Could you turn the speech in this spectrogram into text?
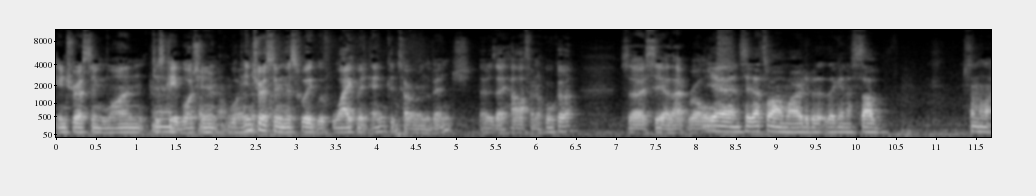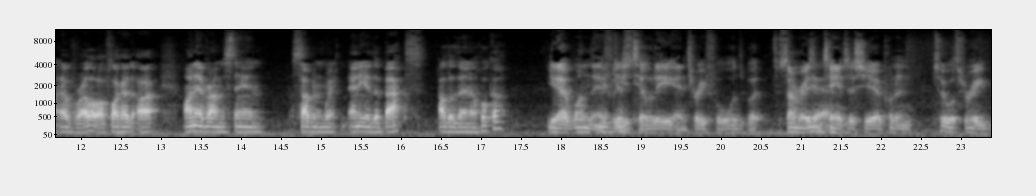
Interesting one. Just Yeah, keep watching probably it. it. Interesting this week with Wakeman and Katoa on the bench. That is a half and a hooker. So see how that rolls. Yeah, and see that's why I'm worried about that they're going to sub someone like Averillo off. Like I, I, I never understand subbing any of the backs other than a hooker. You'd have one there You for just- utility and three forwards, but for some reason Yeah. teams this year are putting two or three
